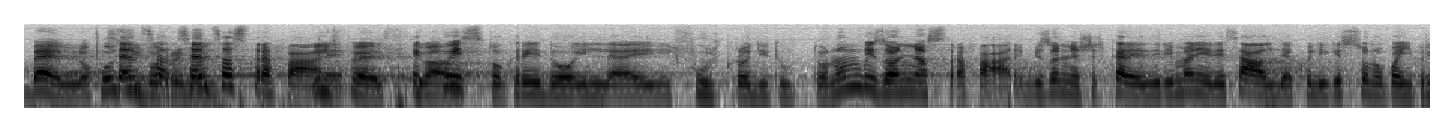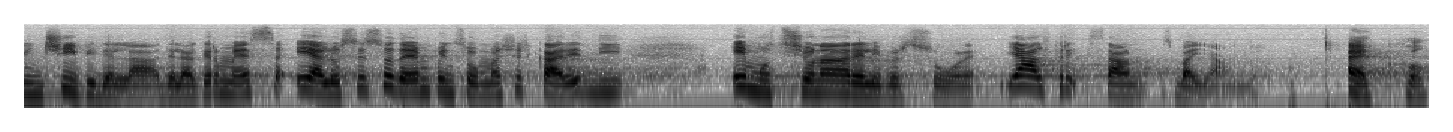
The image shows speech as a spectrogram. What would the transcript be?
Bello così senza, senza strafare. il festival. E questo credo il, il, fulcro di tutto. Non bisogna strafare bisogna cercare di rimanere saldi a quelli che sono poi i principi della, della kermesse e allo stesso tempo insomma cercare di emozionare le persone, gli altri stanno sbagliando. Ecco,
